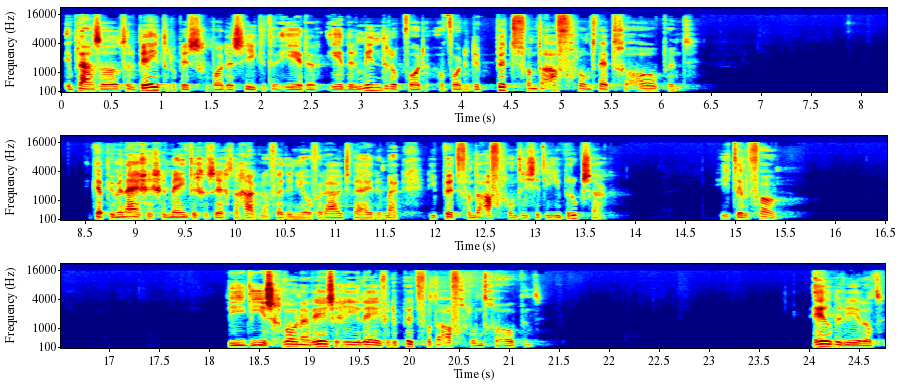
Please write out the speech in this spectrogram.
In plaats dat het er beter op is geworden, zie ik het er eerder, eerder minder op worden, op worden. De put van de afgrond werd geopend. Ik heb in mijn eigen gemeente gezegd, daar ga ik nog verder niet over uitweiden, maar die put van de afgrond die zit in je broekzak, in je telefoon. Die, die is gewoon aanwezig in je leven, de put van de afgrond geopend. Heel de wereld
